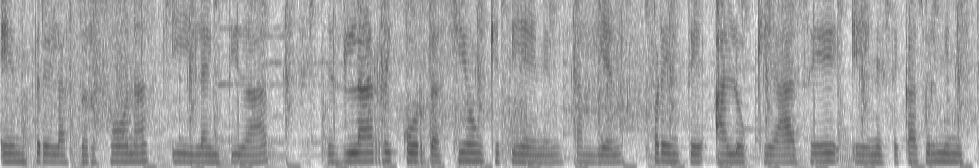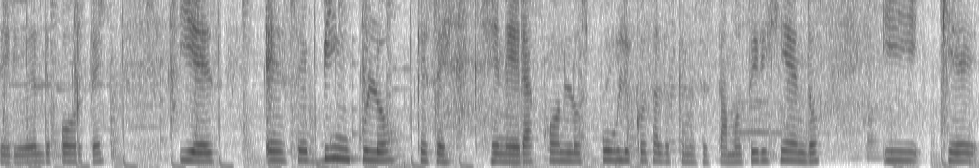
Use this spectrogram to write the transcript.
entre las personas y la entidad, es la recordación que tienen también frente a lo que hace en este caso el Ministerio del Deporte y es ese vínculo que se genera con los públicos a los que nos estamos dirigiendo y que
